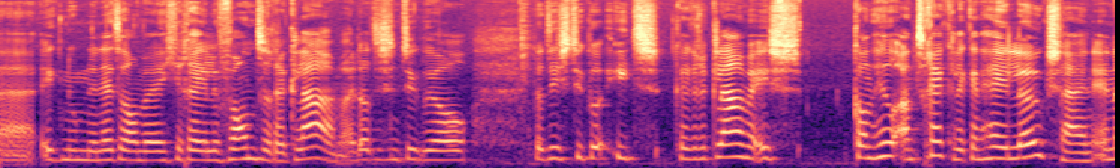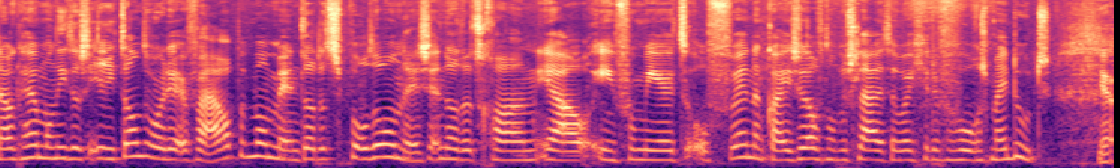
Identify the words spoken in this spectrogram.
Uh, ik noemde net al een beetje relevante reclame. Dat is natuurlijk wel, dat is natuurlijk wel iets. Kijk, reclame is kan heel aantrekkelijk en heel leuk zijn. En ook helemaal niet als irritant worden ervaren op het moment dat het spot on is. En dat het gewoon jou informeert. Of en dan kan je zelf nog besluiten wat je er vervolgens mee doet. Ja.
